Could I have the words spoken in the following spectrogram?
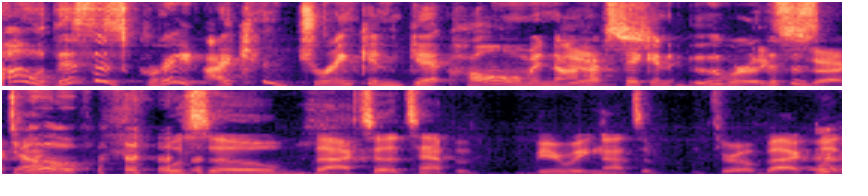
oh, this is great. I can drink and get home and not have to take an Uber. This Exactly. is dope. well, so back to Tampa Beer Week, not to throw it back, but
